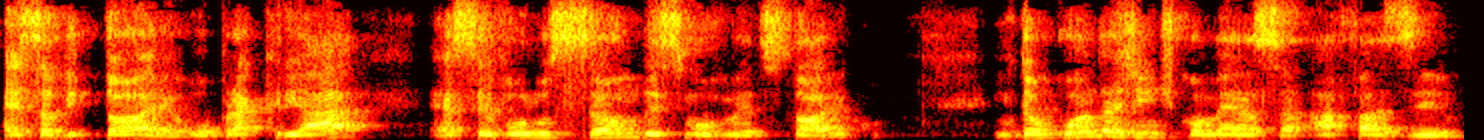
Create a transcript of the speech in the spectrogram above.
essa vitória, ou para criar essa evolução desse movimento histórico. Então, quando a gente começa a fazer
